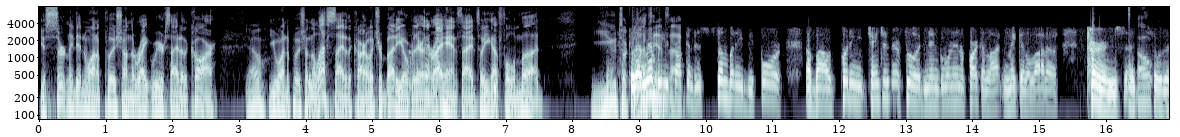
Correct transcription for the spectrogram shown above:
you certainly didn't want to push on the right rear side of the car. No. You wanted to push on the left side of the car. What's your buddy over there on the right hand side? So he got full of mud. You took the Because I remember you side. talking to somebody before about putting changing their fluid and then going in a parking lot and making a lot of turns. Uh, oh, so that the-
